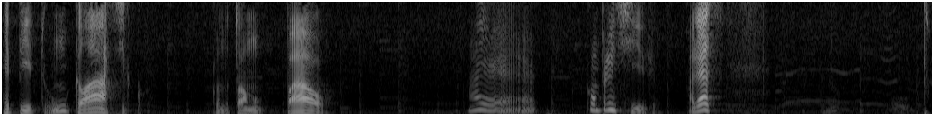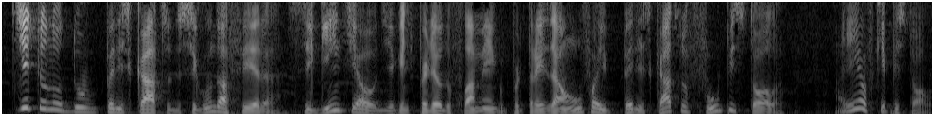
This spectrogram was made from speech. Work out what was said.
Repito, um clássico, quando toma um pau, é compreensível. Aliás, o título do Periscato de segunda-feira, seguinte ao dia que a gente perdeu do Flamengo por 3 a 1 foi Periscato full pistola. Aí eu fiquei pistola.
